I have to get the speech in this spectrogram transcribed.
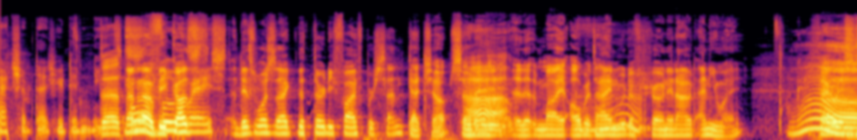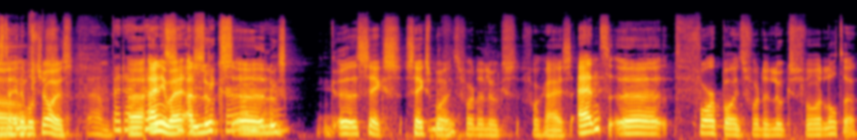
ketchup that you didn't need. That's- No, no, no, because waste. this was like the 35% ketchup. So Ah. they, uh, my Albert Heijn would have Ah. thrown it out anyway. Very Oh. sustainable choice. Damn. But I Uh, don't anyway, see the uh, looks sticker on uh, there. Looks uh, six six Mm. points for the looks for Gijs and uh, four points for the looks for Lotte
